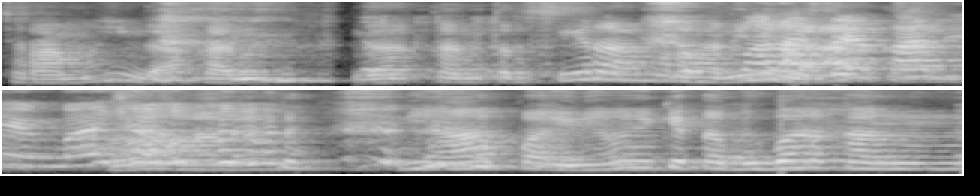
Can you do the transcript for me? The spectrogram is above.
terceramahi nggak akan nggak akan tersiram rohaninya malah setannya yang banyak. Oh, ini apa ini? Ayo kita bubarkan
